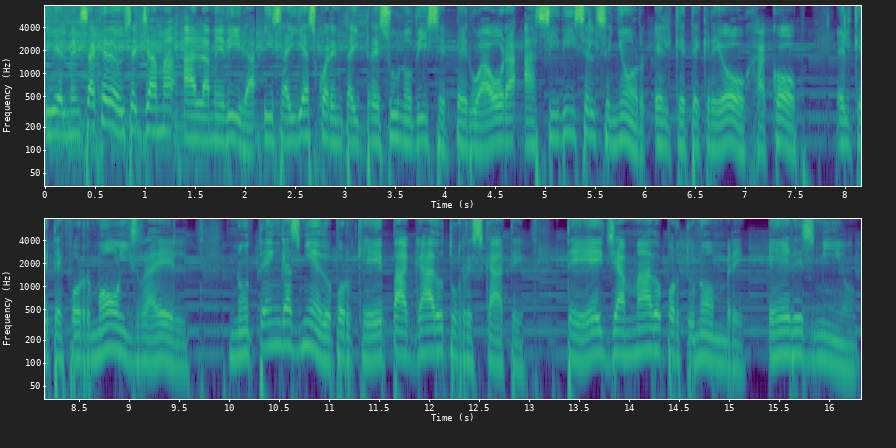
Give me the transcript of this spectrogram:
Y el mensaje de hoy se llama A la medida. Isaías 43.1 dice, Pero ahora así dice el Señor, el que te creó, Jacob, el que te formó, Israel. No tengas miedo porque he pagado tu rescate, te he llamado por tu nombre, eres mío.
